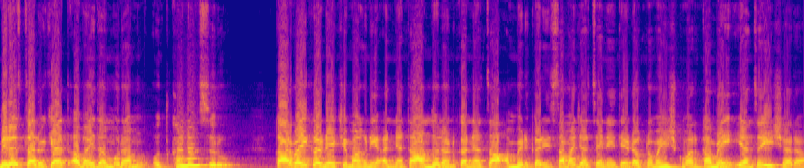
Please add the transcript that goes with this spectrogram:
मिरज तालुक्यात अवैध मुरम उत्खनन सुरू. कारवाई करण्याची मागणी अन्यथा आंदोलन करण्याचा आंबेडकरी समाजाचे नेते डॉक्टर महेशकुमार कांबळे यांचा इशारा.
